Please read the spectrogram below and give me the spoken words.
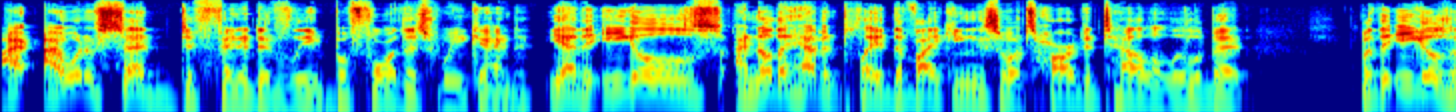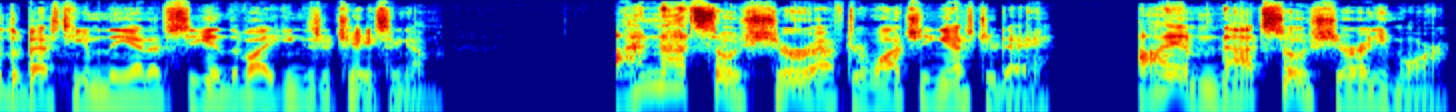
I I would have said definitively before this weekend. Yeah, the Eagles. I know they haven't played the Vikings, so it's hard to tell a little bit. But the Eagles are the best team in the NFC, and the Vikings are chasing them. I'm not so sure after watching yesterday. I am not so sure anymore.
